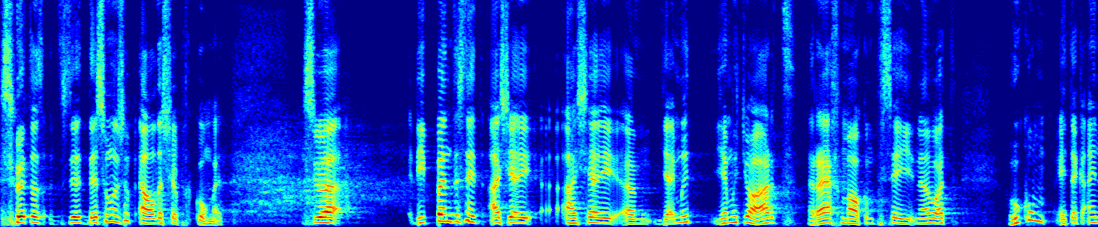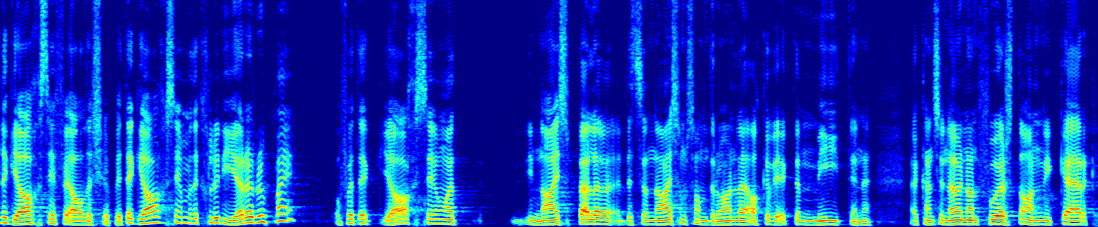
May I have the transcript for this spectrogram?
so het ons so, dis hoe ons op eldership gekom het. So die punt is net as jy as jy ehm um, jy moet jy moet jou hart regmaak om te sê you know what hoekom het ek eintlik ja gesê vir eldership? Het ek ja gesê omdat ek glo die Here roep my of het ek ja gesê omdat die nice pelle dit's so nice om saam droom hulle elke week te meet en ek kan so nou en dan voor staan in die kerk.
